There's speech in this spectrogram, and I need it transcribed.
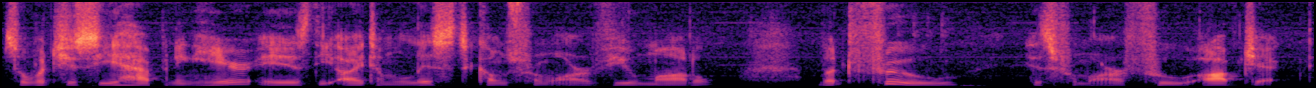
so what you see happening here is the item list comes from our view model, but foo is from our foo object.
